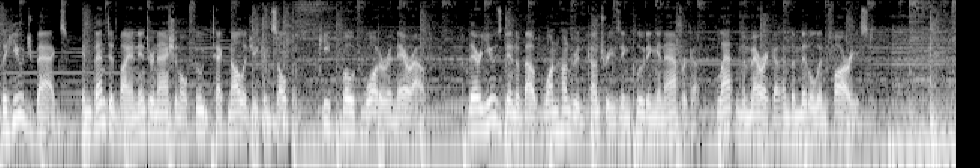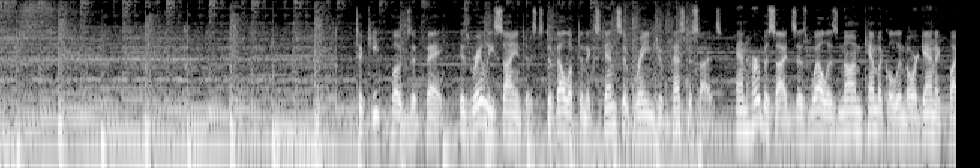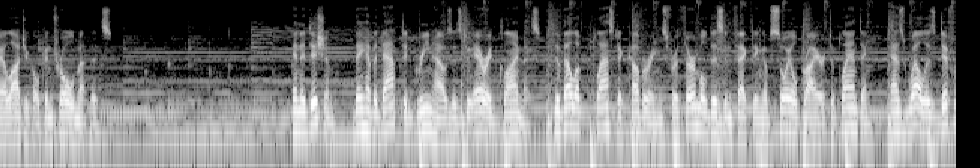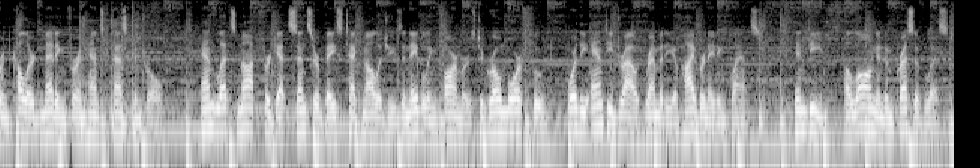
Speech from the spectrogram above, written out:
The huge bags, invented by an international food technology consultant, keep both water and air out. They're used in about 100 countries including in Africa, Latin America and the Middle and Far East. To keep bugs at bay, Israeli scientists developed an extensive range of pesticides and herbicides as well as non-chemical and organic biological control methods. In addition, they have adapted greenhouses to arid climates, developed plastic coverings for thermal disinfecting of soil prior to planting, as well as different colored netting for enhanced pest control. And let's not forget sensor-based technologies enabling farmers to grow more food, or the anti-drought remedy of hibernating plants. Indeed, a long and impressive list.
